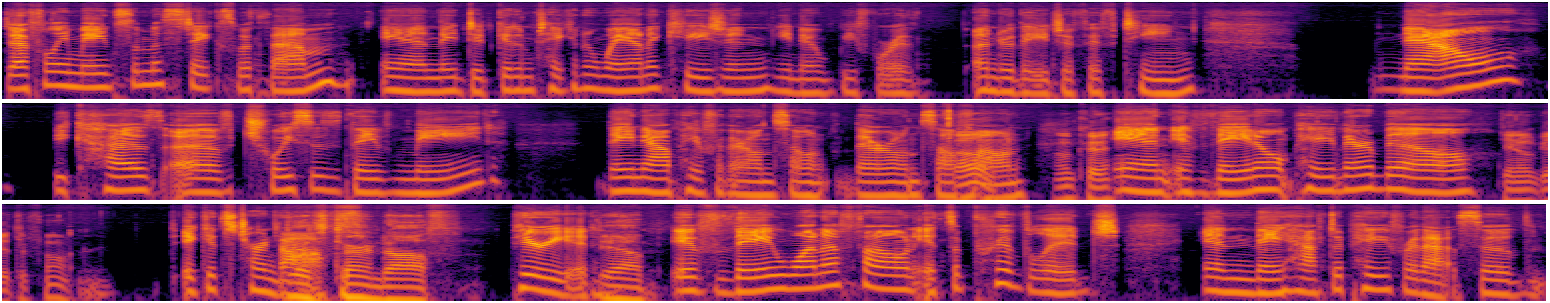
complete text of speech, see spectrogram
Definitely made some mistakes with them. And they did get them taken away on occasion, you know, before under the age of 15. Now, because of choices they've made, they now pay for their own, so- their own cell Oh, phone. okay And if they don't pay their bill, they don't get their phone it gets turned Gets off. It's turned off. Period. Yeah. If they want a phone, it's a privilege and they have to pay for that. So th-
